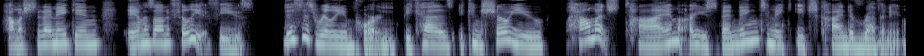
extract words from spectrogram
How much did I make in Amazon affiliate fees? This is really important because it can show you how much time are you spending to make each kind of revenue.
